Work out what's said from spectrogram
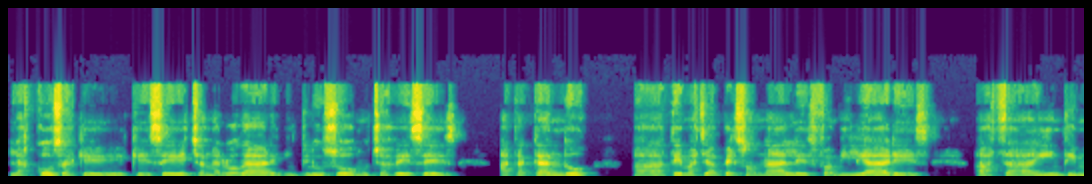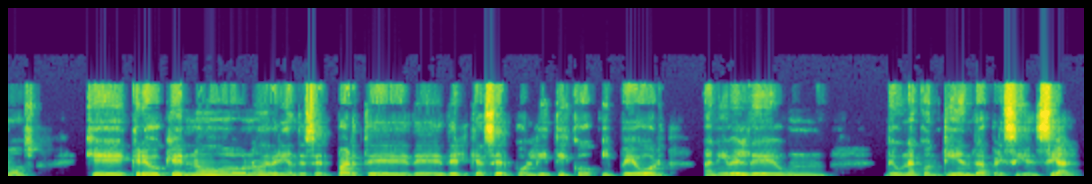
las cosas que, que se echan a rodar, incluso muchas veces atacando a temas ya personales, familiares, hasta íntimos que creo que no, no deberían de ser parte del quehacer político y peor a nivel de, un, de una contienda presidencial.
